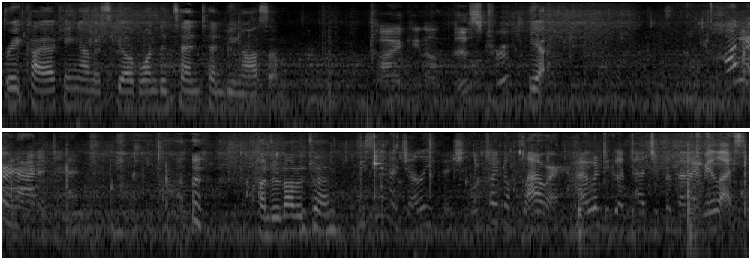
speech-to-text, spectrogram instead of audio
Rate kayaking on a scale of 1 to 10, 10 being awesome. Kayaking on this trip? Yeah. 100 out of 10. 100 out of 10? We seen a jellyfish. It looked like a flower. I went to go touch it, but then I realized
